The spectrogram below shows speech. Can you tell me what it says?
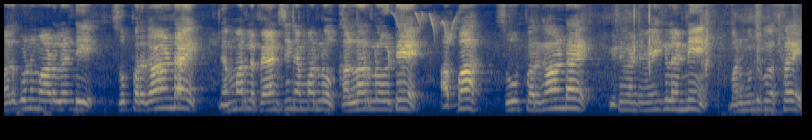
పదకొండు మోడల్ అండి సూపర్గా ఉన్నాయి నెంబర్లు ఫ్యాన్సీ నెంబర్లు కలర్లు ఒకటే. అబ్బా సూపర్గా ఉన్నాయి ఇటువంటి వెహికల్ అన్నీ మన ముందుకు వస్తాయి.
